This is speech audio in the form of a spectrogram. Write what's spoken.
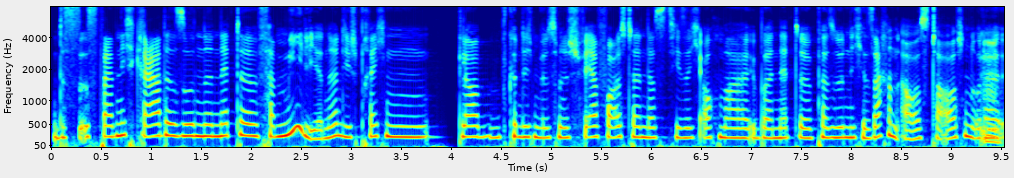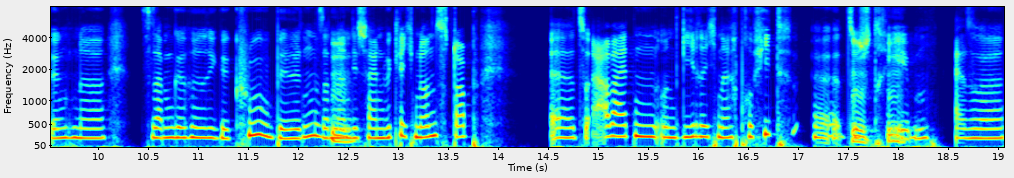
das ist dann nicht gerade so eine nette Familie, ne? Die sprechen, glaube, könnte ich mir mir schwer vorstellen, dass die sich auch mal über nette persönliche Sachen austauschen oder Mhm. irgendeine zusammengehörige Crew bilden, sondern Mhm. die scheinen wirklich nonstop äh, zu arbeiten und gierig nach Profit äh, zu Mhm. streben. Also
